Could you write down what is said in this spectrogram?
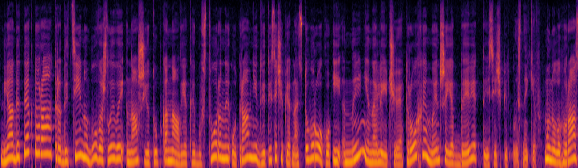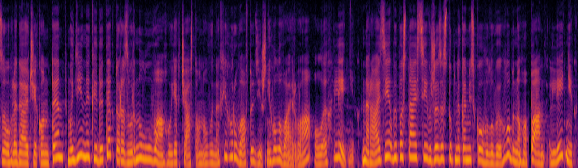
Для детектора традиційно був важливий наш Ютуб канал, який був створений у травні 2015 року, і нині налічує трохи менше як 9 тисяч підписників. Минулого разу, оглядаючи контент, медійники детектора звернули увагу, як часто у новинах фігурував тодішній голова РВА Олег Лєднік. Наразі в іпостасі вже заступника міського голови Глобиного пан Лєднік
